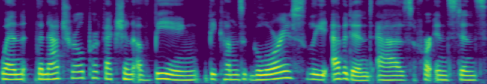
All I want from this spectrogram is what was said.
when the natural perfection of being becomes gloriously evident, as, for instance,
